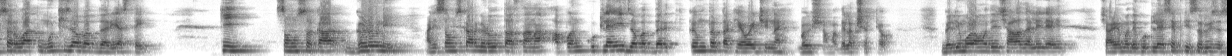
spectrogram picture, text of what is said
सर्वात मोठी जबाबदारी असते की संस्कार घडवणे आणि संस्कार घडवत असताना आपण कुठल्याही जबाबदारीत कमतरता ठेवायची नाही. भविष्यामध्ये लक्षात ठेवा. गल्लीमुळामध्ये शाळा झालेल्या आहेत. शाळेमध्ये कुठल्या सेफ्टी सर्व्हिसेस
